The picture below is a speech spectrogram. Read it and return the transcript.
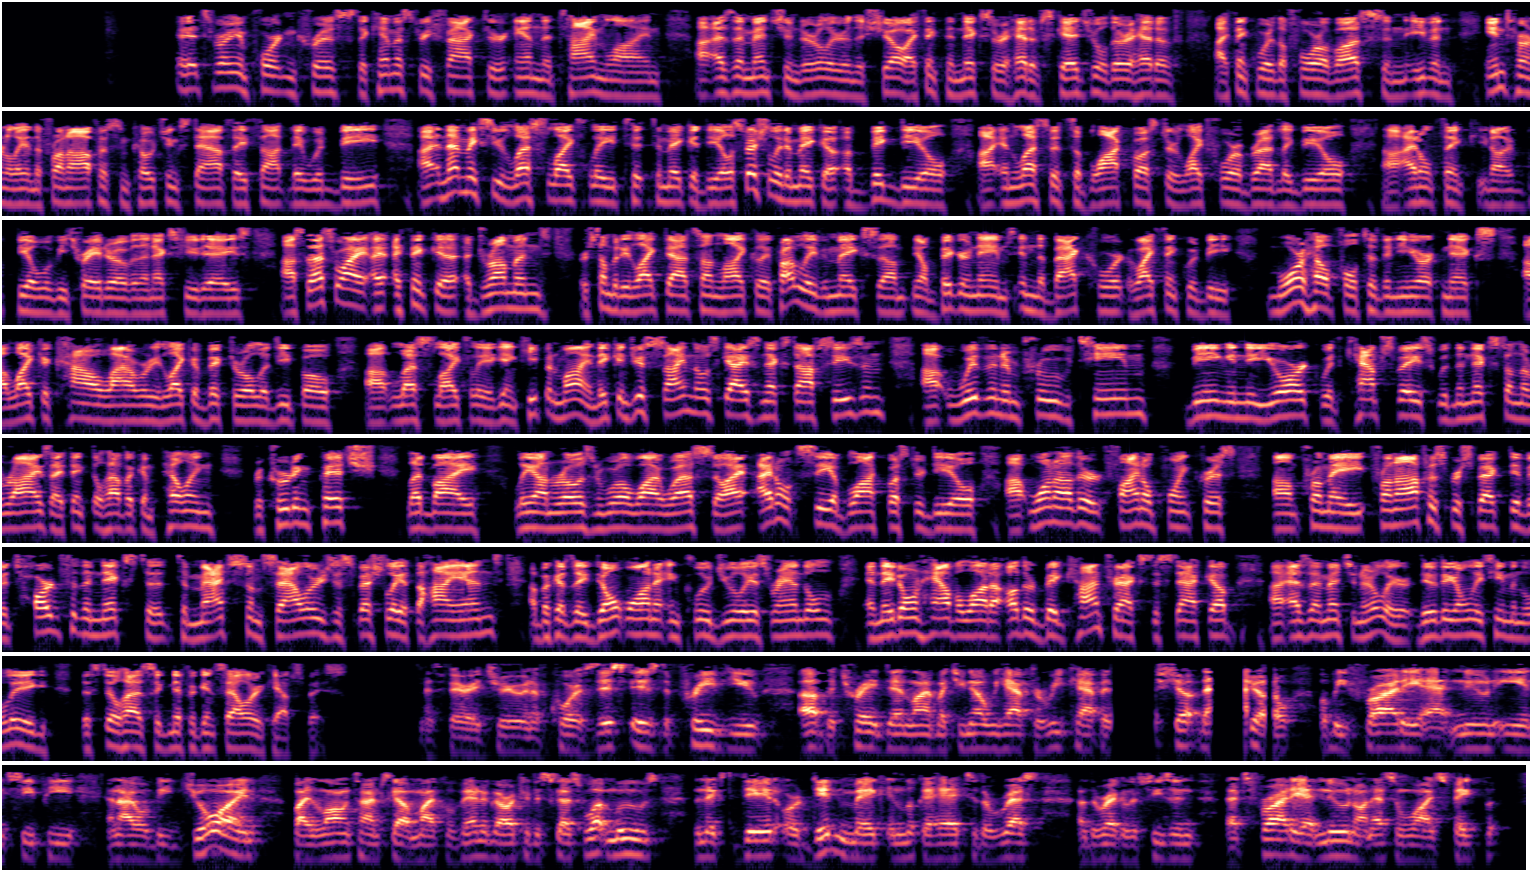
It's very important, Chris, the chemistry factor and the timeline. Uh, as I mentioned earlier in the show, I think the Knicks are ahead of schedule. They're ahead of, I think, where the four of us and even internally in the front office and coaching staff they thought they would be. Uh, and that makes you less likely to, to make a deal, especially to make a, a big deal, uh, unless it's a blockbuster like for a Bradley Beal. Uh, I don't think, you know, Beal will be traded over the next few days. Uh, so that's why I, I think a, a Drummond or somebody like that's unlikely. Probably even makes, um, you know, bigger names in the backcourt who I think would be more helpful to the New York Knicks, uh, like a Kyle Lowry, like a Victor Oladipo, uh, less likely. Again, keep in mind they can just sign those guys next off season uh, with an improved team. Being in New York with cap space, with the Knicks on the rise, I think they'll have a compelling recruiting pitch led by Leon Rose and World Wide Wes. So I, I don't see a blockbuster deal. Uh, one other final point, Chris, um, from a front office perspective, it's hard for the Knicks to, to match some salaries, especially at the high end, uh, because they don't want to include Julius Randle and they don't have a lot of other big contracts to stack up. Uh, as I mentioned earlier, they're the only team in the league league that still has significant salary cap space. That's very true. And of course, this is the preview of the trade deadline, but you know we have to recap it. Show, that show will be Friday at noon. ENCP and I will be joined by longtime scout Michael Vandergaard to discuss what moves the Knicks did or didn't make and look ahead to the rest of the regular season. That's Friday at noon on SNY's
